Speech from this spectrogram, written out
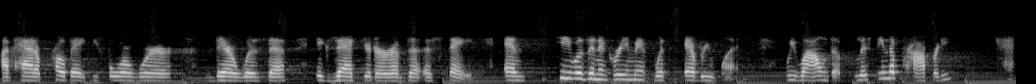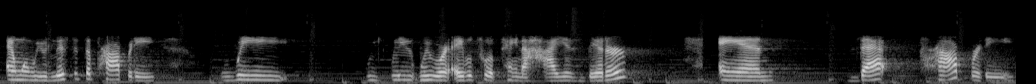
I've had a probate before where there was the executor of the estate and he was in agreement with everyone. We wound up listing the property and when we listed the property, we we, we, we were able to obtain the highest bidder. And that property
